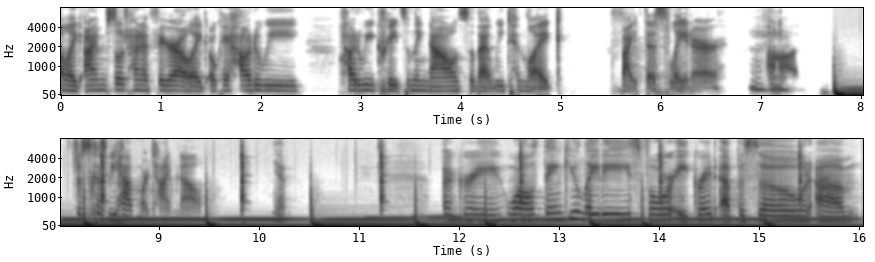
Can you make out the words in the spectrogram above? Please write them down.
like i'm still trying to figure out like okay how do we how do we create something now so that we can like fight this later Mhm. Uh, just because we have more time now Yep. Agree. Well, thank you, ladies, for a great episode. Um,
